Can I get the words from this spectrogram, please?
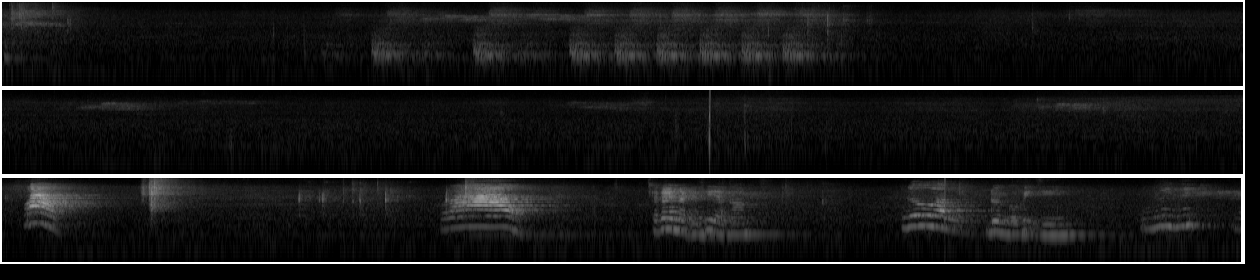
Wow. Wow. Cái đây là cái gì hả con? Đường. đường có vị gì? Vi vi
